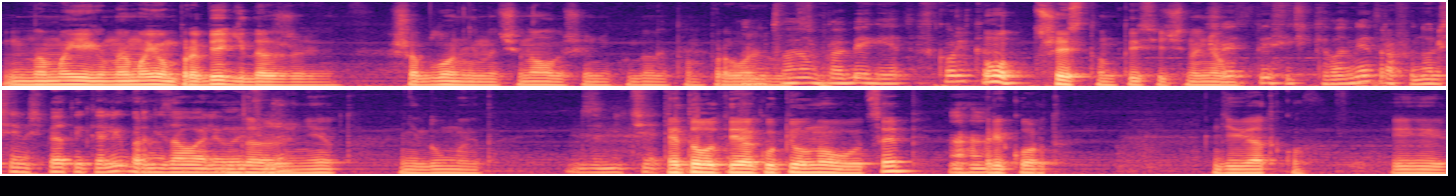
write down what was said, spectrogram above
На, моей, на моем пробеге даже шаблон не начинал еще никуда там проваливаться. На твоем пробеге это сколько? Ну, вот 6 там, тысяч на нем. 6 тысяч километров и 0,75 калибр не заваливается, Даже да? нет, не думает. Замечательно. Это вот я купил новую цепь, ага. рекорд, девятку. И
